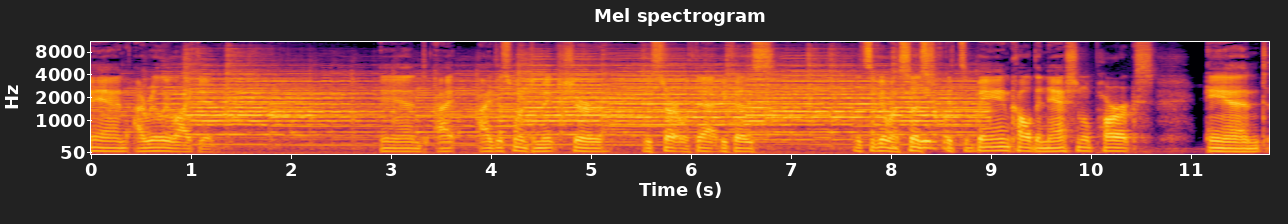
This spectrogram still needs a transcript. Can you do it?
and I really like it. And I I just wanted to make sure we start with that because it's a good one. So it's, it's a band called the National Parks, and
